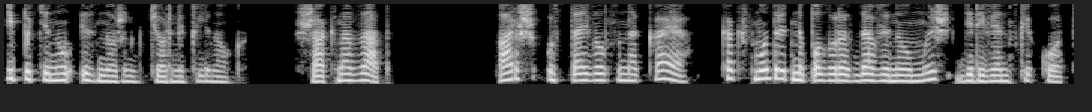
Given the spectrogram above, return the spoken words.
и потянул из ножен черный клинок. «Шаг назад!» Арш уставился на Кая, как смотрит на полураздавленную мышь деревенский кот.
